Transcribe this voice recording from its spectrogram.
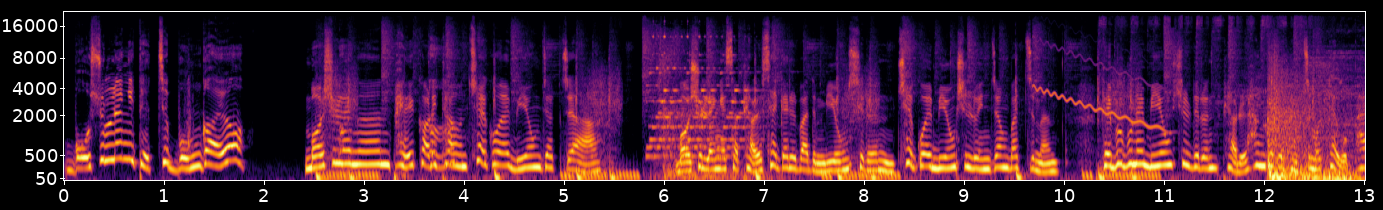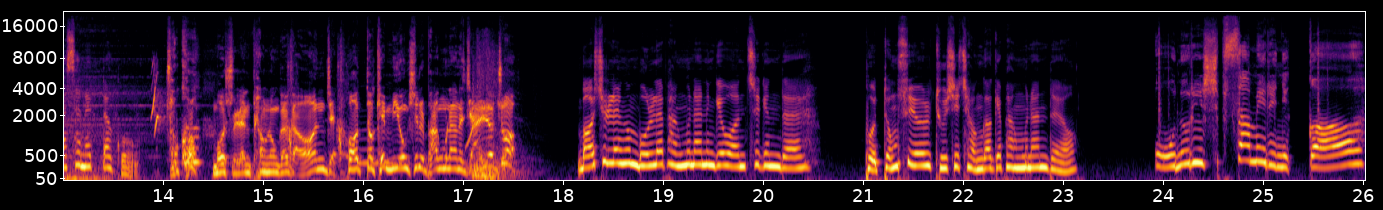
머슐랭이 대체 뭔가요? 머슐랭은 베이커리 타운 최고의 미용 잡지야. 머슐랭에서 별 3개를 받은 미용실은 최고의 미용실로 인정받지만 대부분의 미용실들은 별을 한 개도 받지 못하고 파산했다고. 좋고, 모슐랭 평론가가 언제 어떻게 미용실을 방문하는지 알려줘. 머슐랭은 몰래 방문하는 게 원칙인데 보통 수요일 2시 정각에 방문한대요. 오늘이 13일이니까.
